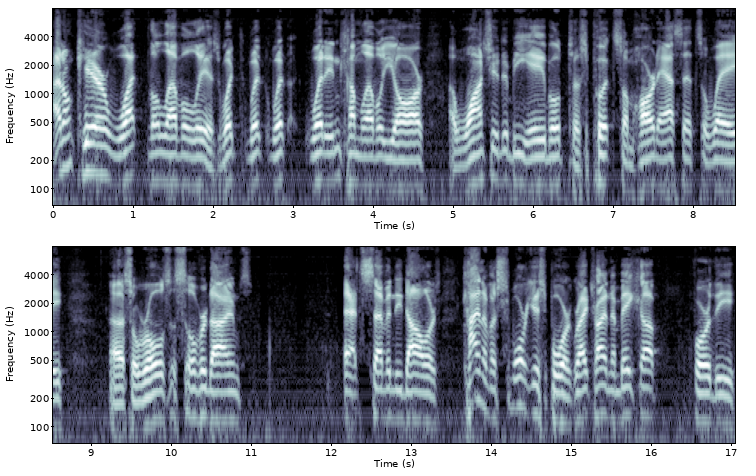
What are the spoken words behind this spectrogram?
I don't care what the level is, what what what what income level you are. I want you to be able to put some hard assets away Uh, so rolls of silver dimes at seventy dollars. Kind of a smorgasbord, right? Trying to make up for the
